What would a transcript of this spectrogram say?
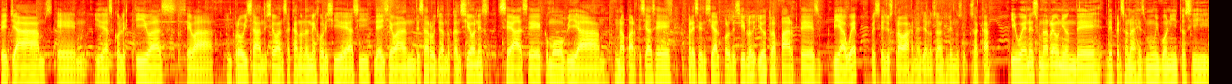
de jams, eh, ideas colectivas, se va improvisando y se van sacando las mejores ideas y de ahí se van desarrollando canciones. Se hace como vía, una parte se hace presencial por decirlo y otra parte es vía web, pues ellos trabajan allá en Los Ángeles, nosotros acá. Y bueno, es una reunión de, de personajes muy bonitos y,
